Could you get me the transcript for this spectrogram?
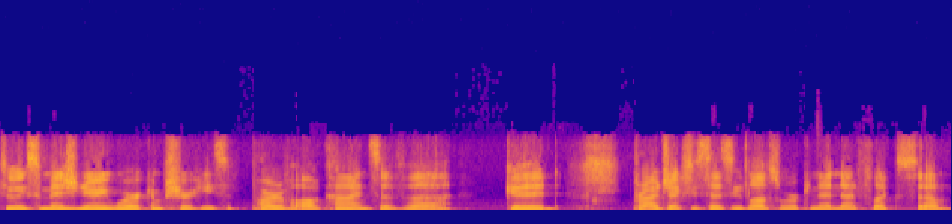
doing some engineering work. I'm sure he's a part of all kinds of uh, good projects. He says he loves working at Netflix, so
